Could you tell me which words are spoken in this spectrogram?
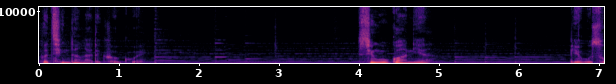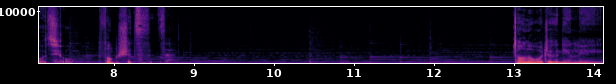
和清淡来的可贵。心无挂念，别无所求，方是自在。到了我这个年龄，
